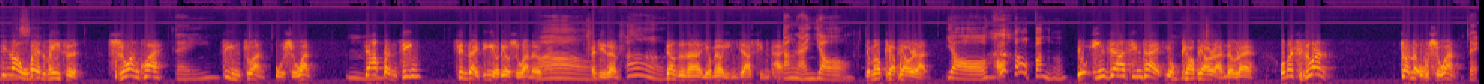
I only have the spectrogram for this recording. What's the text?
净赚五倍什么意思？十万块对，净赚五十万，嗯，加本金现在已经有六十万了，对不对？哦，台积电嗯这，样子呢，有没有赢家心态？当然有有没有飘飘然？有，好棒哦，有赢家心态，有飘飘然，对不对？我们十万赚了五十万，对，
